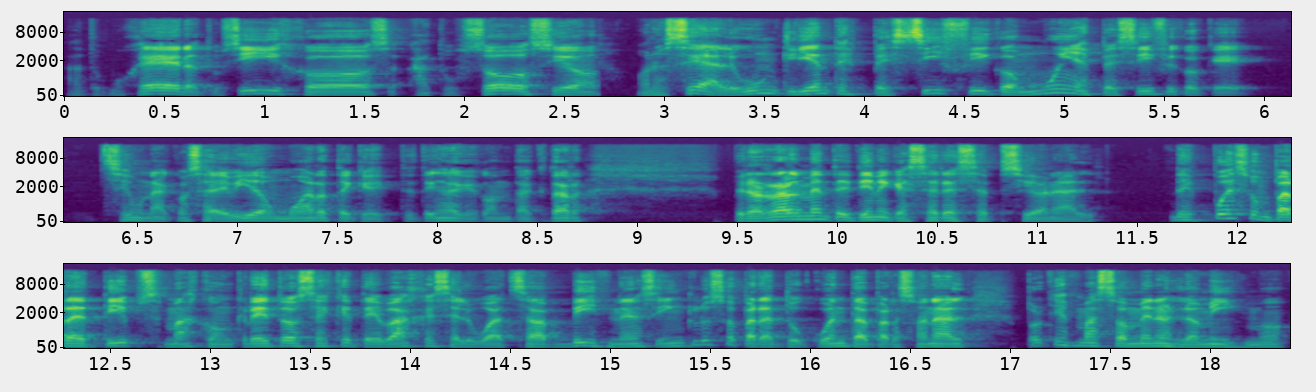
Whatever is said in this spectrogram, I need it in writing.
a tu mujer, a tus hijos, a tu socio, o no sé, algún cliente específico, muy específico que sea una cosa de vida o muerte que te tenga que contactar, pero realmente tiene que ser excepcional. Después un par de tips más concretos es que te bajes el WhatsApp Business, incluso para tu cuenta personal, porque es más o menos lo mismo,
